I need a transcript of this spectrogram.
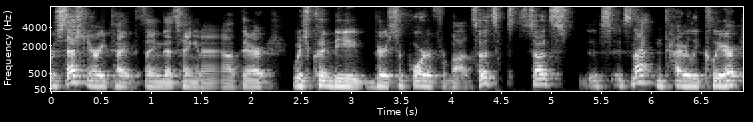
recessionary type thing that's hanging out there, which could be very supportive for bonds. So it's so it's it's it's not entirely clear.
